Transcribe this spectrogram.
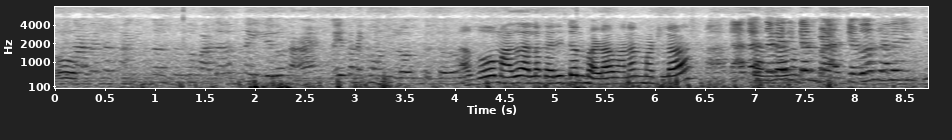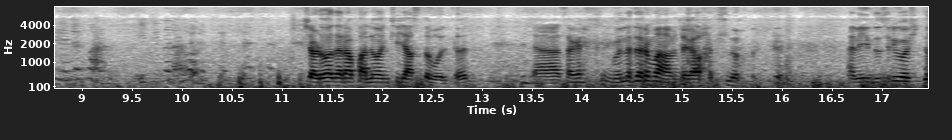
हो. नाही नाही नाही. अगो माझा आला का रिटर्न भाडा? म्हणा म्हटलं. चढवा जरा पालवांची जास्त बोलतात. त्या सगळ्या गुन्हेधर्म आमच्या गावातलो. आणि दुसरी गोष्ट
